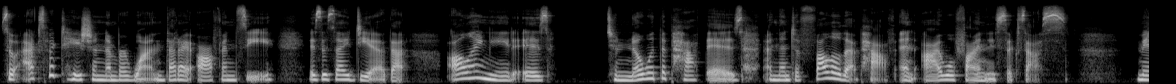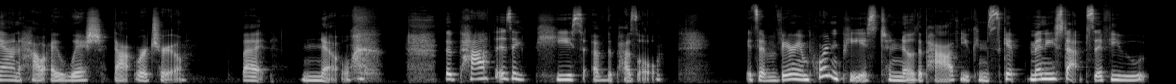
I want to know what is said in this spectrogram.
So, expectation number one that I often see is this idea that all I need is to know what the path is and then to follow that path, and I will find the success. Man, how I wish that were true. But no, the path is a piece of the puzzle. It's a very important piece to know the path. You can skip many steps if you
